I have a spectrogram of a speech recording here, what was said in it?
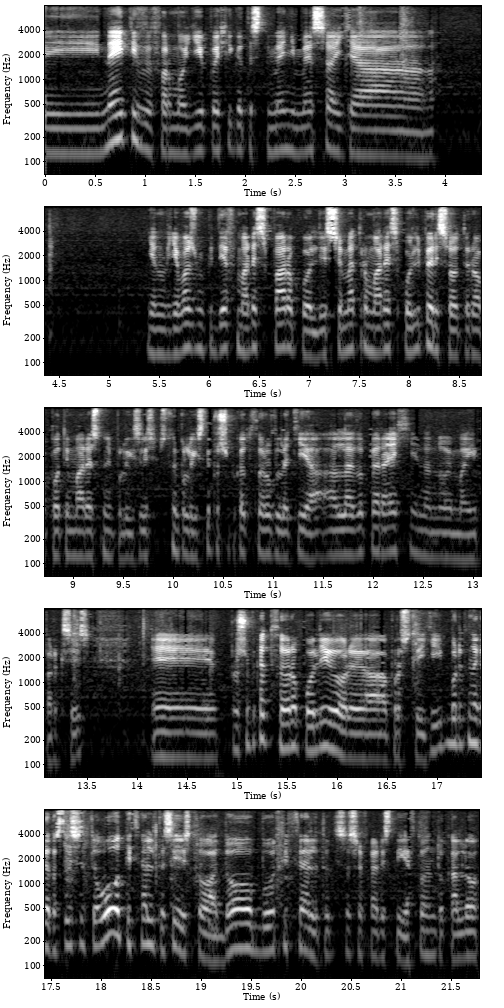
η native εφαρμογή που έχει εγκατεστημένη μέσα για, για να διαβάζουμε PDF μου αρέσει πάρα πολύ. Σε μέτρο μου αρέσει πολύ περισσότερο από ό,τι μου αρέσει στον υπολογιστή. Στον υπολογιστή προσωπικά του θεωρώ βλακεία, αλλά εδώ πέρα έχει ένα νόημα ύπαρξης. Ε, προσωπικά το θεωρώ πολύ ωραία προσθήκη. Μπορείτε να εγκαταστήσετε ό,τι θέλετε εσείς στο Adobe, ό,τι θέλετε, ό,τι σας ευχαριστεί. Αυτό είναι το καλό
